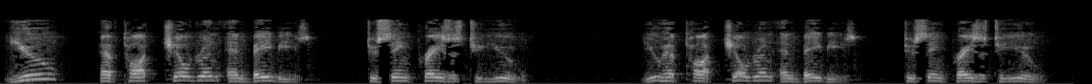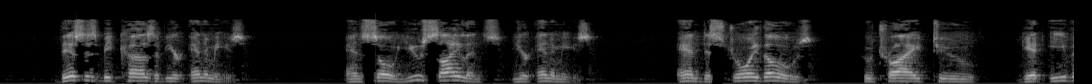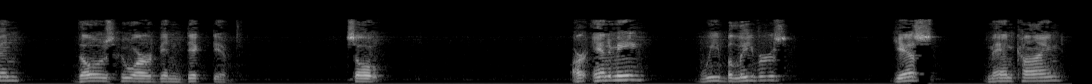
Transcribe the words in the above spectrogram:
You have taught children and babies to sing praises to you. You have taught children and babies to sing praises to you. This is because of your enemies. And so you silence your enemies and destroy those who try to get even, those who are vindictive. So, our enemy, we believers, yes, mankind,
